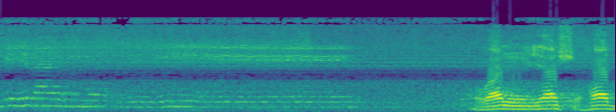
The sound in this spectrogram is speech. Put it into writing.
من المؤمنين. وليشهد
